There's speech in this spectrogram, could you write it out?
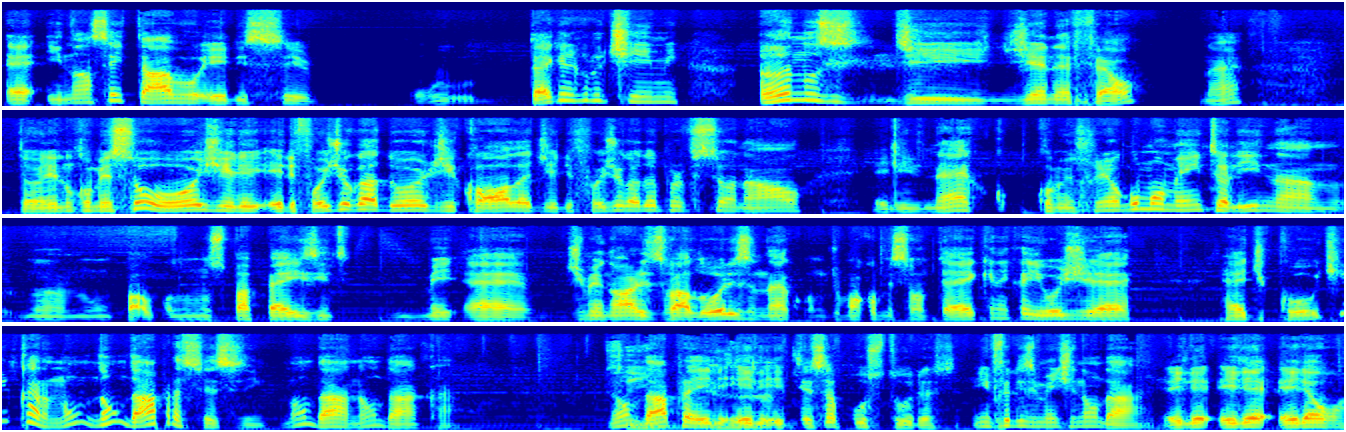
é inaceitável ele ser o técnico do time, anos de, de NFL, né? Então ele não começou hoje, ele, ele foi jogador de college, ele foi jogador profissional, Ele, né, começou em algum momento ali na, na, nos papéis é, de menores valores, né, de uma comissão técnica, e hoje é head coach. E, cara, não, não dá para ser assim. Não dá, não dá, cara. Não Sim, dá para ele, ele, ter essa postura. Infelizmente não dá. Ele, ele, ele, é o,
